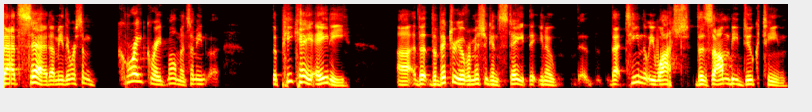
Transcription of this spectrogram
that said, I mean, there were some great, great moments. I mean, uh, the PK 80, uh, the, the victory over Michigan State, that, you know, th- that team that we watched, the zombie Duke team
